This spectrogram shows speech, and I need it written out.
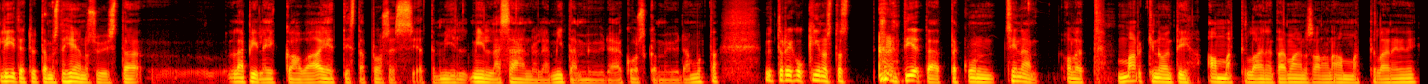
liitetty, tämmöistä hienosyistä läpileikkaavaa eettistä prosessia, että millä säännöillä mitä myydään ja koska myydään. Mutta nyt Riku kiinnostaisi tietää, että kun sinä olet markkinointiammattilainen tai mainosalan ammattilainen, niin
